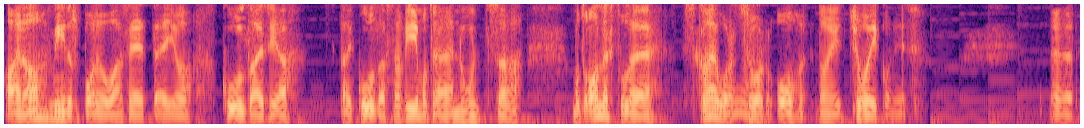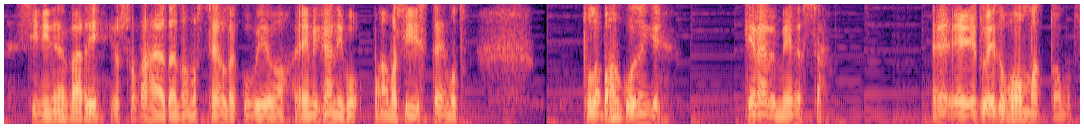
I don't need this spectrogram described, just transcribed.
Ainoa miinuspuoli on vaan se, että ei ole kuultaisia tai kultaista viimotea ja nuntsaa. Mutta onneksi tulee Skyward Sword oh, noin Joy-Conit. Öö, sininen väri, jossa on vähän jotain tuommoista Zelda-kuvioa. Ei mikään niinku maailman siistejä, mutta tulepahan kuitenkin keräilymielessä ei, ei, ei, ei tule hommattua, mutta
